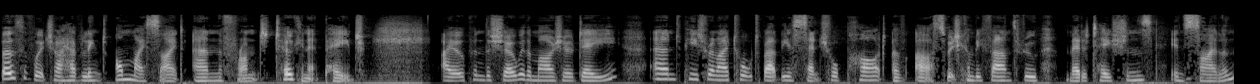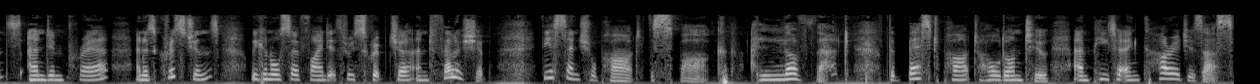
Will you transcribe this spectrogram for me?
both of which I have linked on my site and the front Toginet page. I opened the show with Imago Dei, and Peter and I talked about the essential part of us, which can be found through meditations in silence and in prayer. And as Christians, we can also find it through scripture and fellowship. The essential part, the spark. I love that. The best part to hold on to. And Peter encourages us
